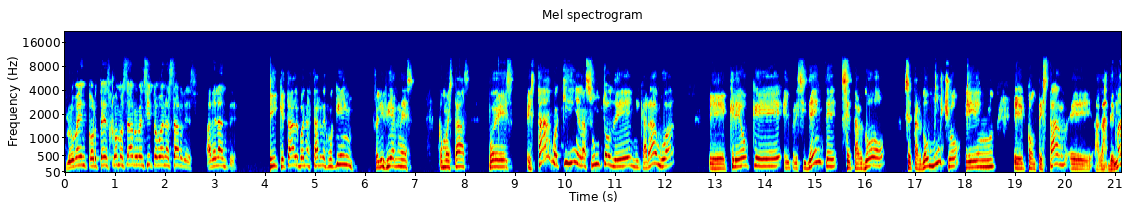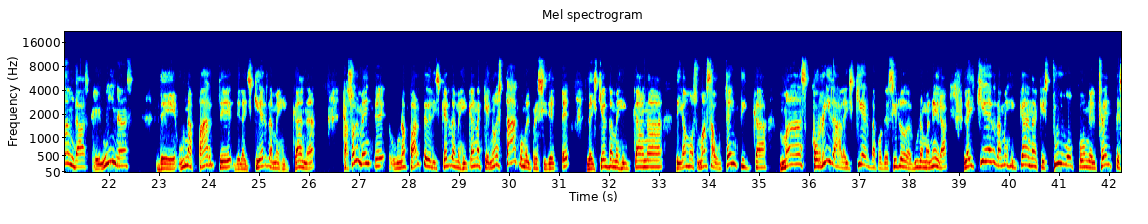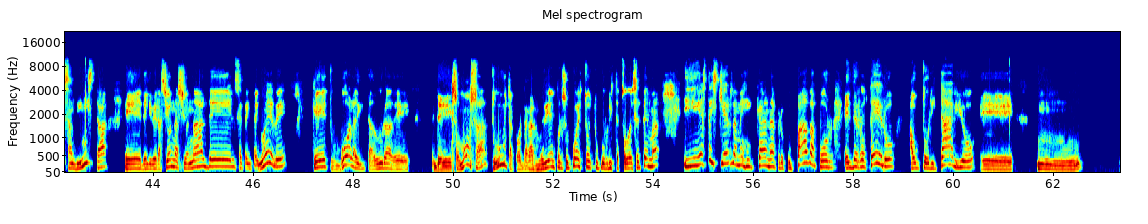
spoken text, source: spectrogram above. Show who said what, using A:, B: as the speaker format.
A: Rubén Cortés, ¿cómo está Rubencito? Buenas tardes. Adelante.
B: Sí, ¿qué tal? Buenas tardes, Joaquín. Feliz viernes. ¿Cómo estás? Pues está, Joaquín, el asunto de Nicaragua. Eh, creo que el presidente se tardó, se tardó mucho en eh, contestar eh, a las demandas genuinas de una parte de la izquierda mexicana Casualmente, una parte de la izquierda mexicana que no está con el presidente, la izquierda mexicana, digamos, más auténtica, más corrida a la izquierda, por decirlo de alguna manera, la izquierda mexicana que estuvo con el Frente Sandinista eh, de Liberación Nacional del 79, que tumbó a la dictadura de, de Somoza, tú te acordarás muy bien, por supuesto, tú cubriste todo ese tema, y esta izquierda mexicana preocupada por el derrotero autoritario, eh, mm,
